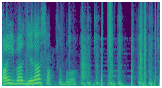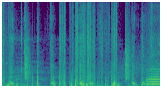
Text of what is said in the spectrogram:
Ay ben genel sattım bunu. Ha.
